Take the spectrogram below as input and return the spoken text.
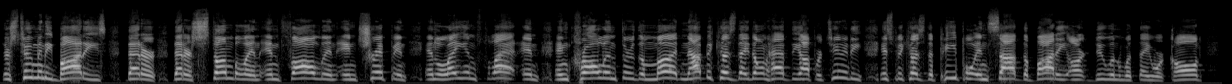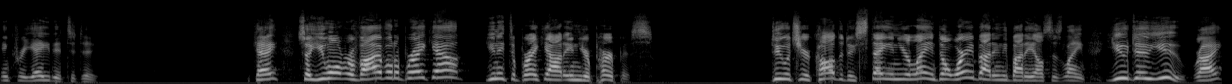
There's too many bodies that are that are stumbling and falling and tripping and laying flat and, and crawling through the mud, not because they don't have the opportunity, it's because the people inside the body aren't doing what they were called and created to do. Okay? So you want revival to break out? You need to break out in your purpose. Do what you're called to do. Stay in your lane. Don't worry about anybody else's lane. You do you, right?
